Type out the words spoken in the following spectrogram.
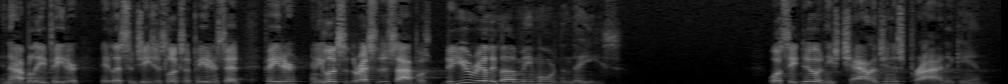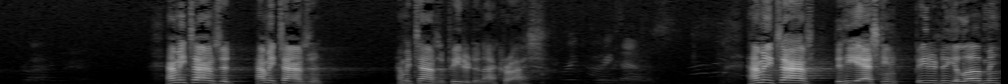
And I believe Peter, hey, listen, Jesus looks at Peter and said, Peter, and he looks at the rest of the disciples, do you really love me more than these? What's he doing? He's challenging his pride again. How many times did how many times did how many times did Peter deny Christ? Three times. How many times did he ask him, Peter, do you love me?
